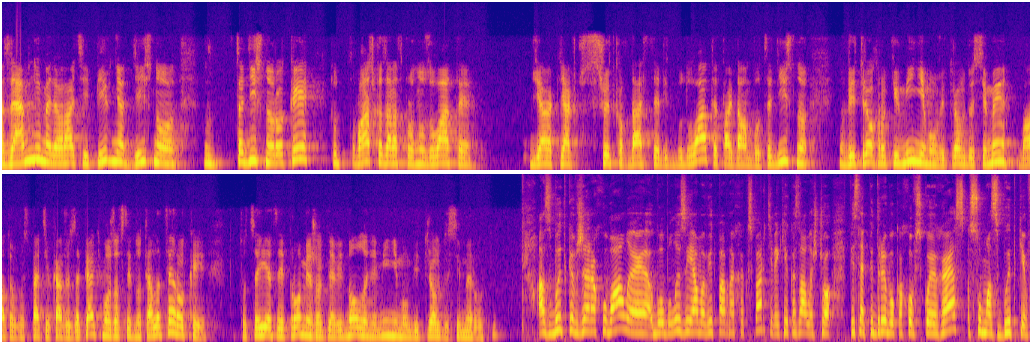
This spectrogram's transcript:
землі меліорації півдня. Дійсно, це дійсно роки. Тут важко зараз прогнозувати, як, як швидко вдасться відбудувати так дам, бо це дійсно від трьох років мінімум, від трьох до сіми. Багато експертів кажуть, за п'ять можна встигнути, але це роки. Тобто це є цей проміжок для відновлення мінімум від трьох до сіми років. А збитки вже рахували, бо були заяви від певних експертів, які казали, що після підриву Каховської ГЕС сума збитків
